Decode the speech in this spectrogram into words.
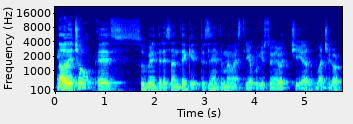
No, de hecho es súper interesante que tú estés en el tema de maestría porque yo estoy en el bachiller, bachelor.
